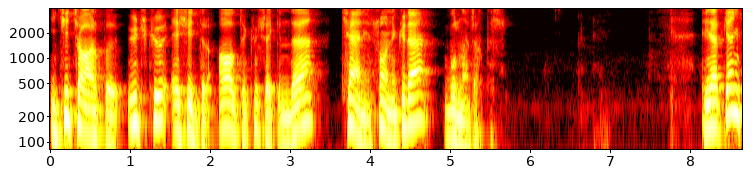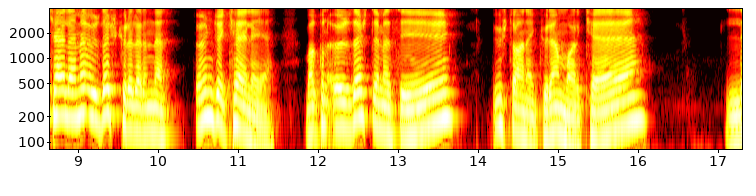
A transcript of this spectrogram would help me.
2 çarpı 3q eşittir 6q şeklinde K'nin son yükü de bulunacaktır. İletken KLM özdeş kürelerinden önce KL'ye. Bakın özdeş demesi 3 tane kürem var. K, L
